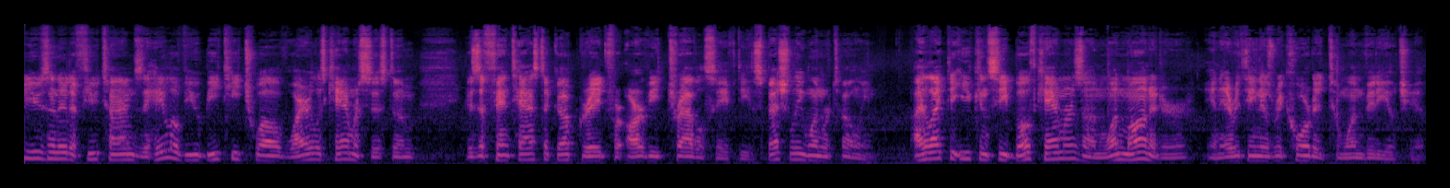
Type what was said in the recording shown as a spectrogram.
using it a few times, the HaloView BT12 wireless camera system is a fantastic upgrade for RV travel safety, especially when we're towing. I like that you can see both cameras on one monitor and everything is recorded to one video chip.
